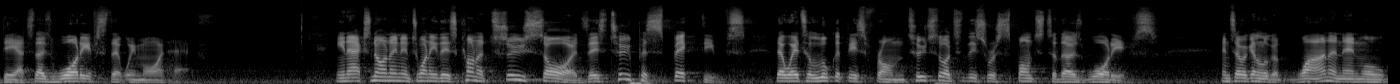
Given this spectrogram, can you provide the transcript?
doubts, those what ifs that we might have. In Acts 19 and 20, there's kind of two sides, there's two perspectives that we're to look at this from, two sides to this response to those what ifs. And so we're going to look at one and then we'll,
